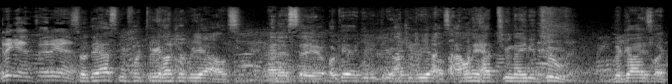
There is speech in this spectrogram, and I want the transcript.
Say it again, say it again. So they asked me for 300 reals, and I say, okay, I give you 300 reals. I only had 292. The guy's like,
